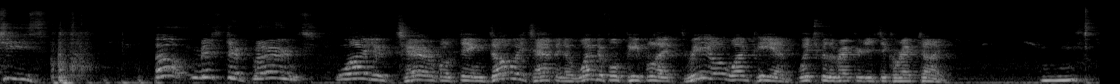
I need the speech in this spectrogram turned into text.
Apaches! Oh, Mr. Burns, why do terrible things always happen to wonderful people at 3.01 p.m., which for the record is the correct time?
